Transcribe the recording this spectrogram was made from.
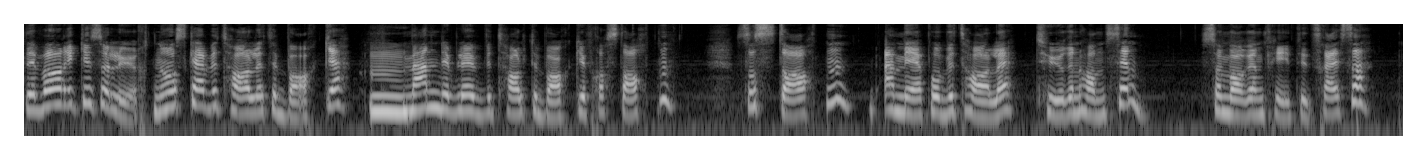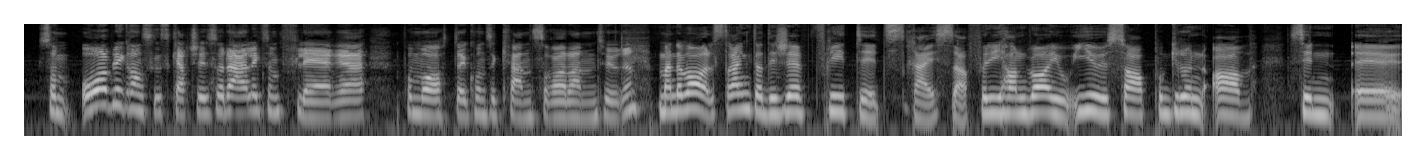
det var ikke så lurt. Nå skal jeg betale tilbake. Men det ble betalt tilbake fra staten. Så staten er med på å betale turen hans sin, som var en fritidsreise. Som òg blir ganske sketchy, så det er liksom flere måte konsekvenser av denne turen. Men det var vel strengt at det ikke er fritidsreiser, fordi han var jo i USA pga. Sin, eh,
